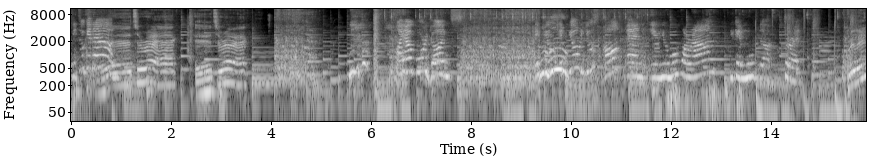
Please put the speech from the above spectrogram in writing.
We took it out. It's a wreck. It's a wreck. I have four guns. If you if you use alt and if you move around, you can move the turret. Really?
